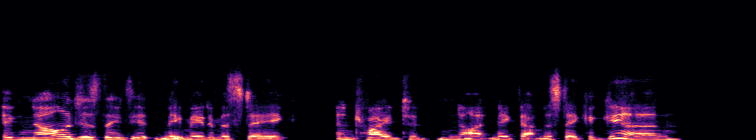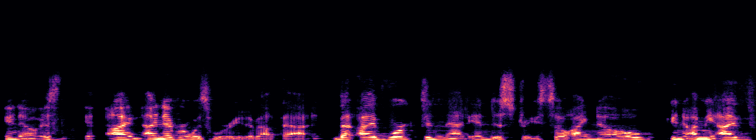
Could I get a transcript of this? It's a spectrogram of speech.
acknowledges they did they made a mistake and tried to not make that mistake again you know is I, I never was worried about that but i've worked in that industry so i know you know i mean i've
